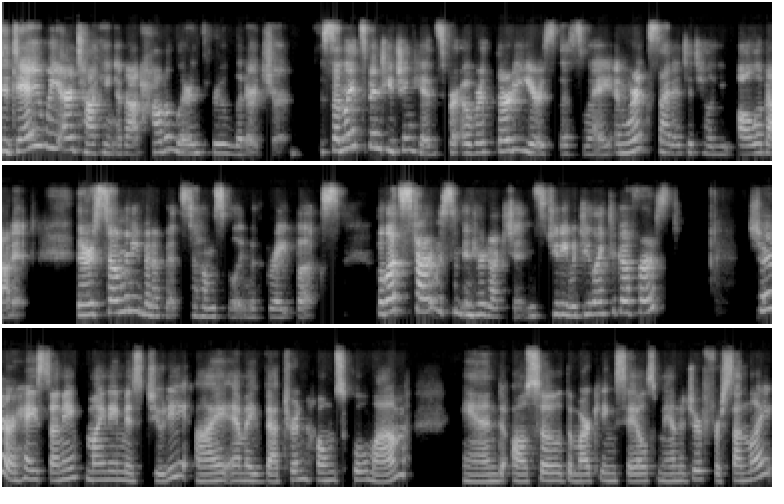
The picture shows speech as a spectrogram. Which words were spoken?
Today, we are talking about how to learn through literature. Sonlight's been teaching kids for over 30 years this way, and we're excited to tell you all about it. There are so many benefits to homeschooling with great books. But let's start with some introductions. Judy, would you like to go first? Sure. Hey, Sunny. My name is Judy. I am a veteran homeschool mom and also the marketing sales manager for Sonlight.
